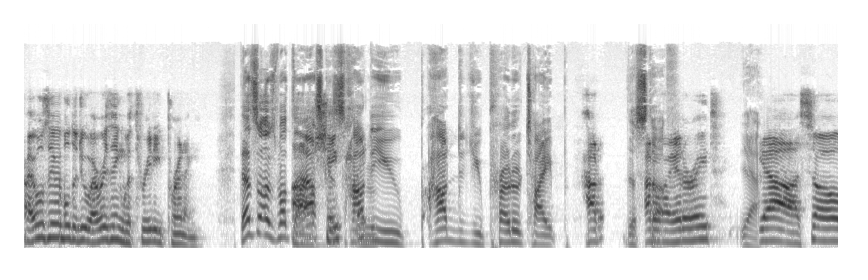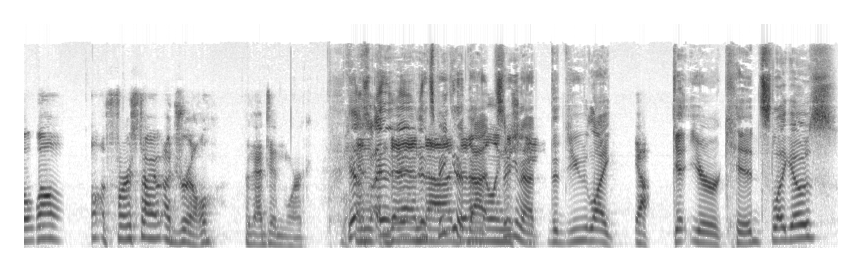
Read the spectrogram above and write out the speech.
I was able to do everything with 3D printing. That's what I was about to Uh, ask. Is how do you how did you prototype How do, this how stuff? do I iterate? Yeah. Yeah. So, well, first I a drill, but that didn't work. Yes, and, and- then, and uh, speaking then of a that, milling speaking of machine. that, did you like Yeah. get your kids Legos,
